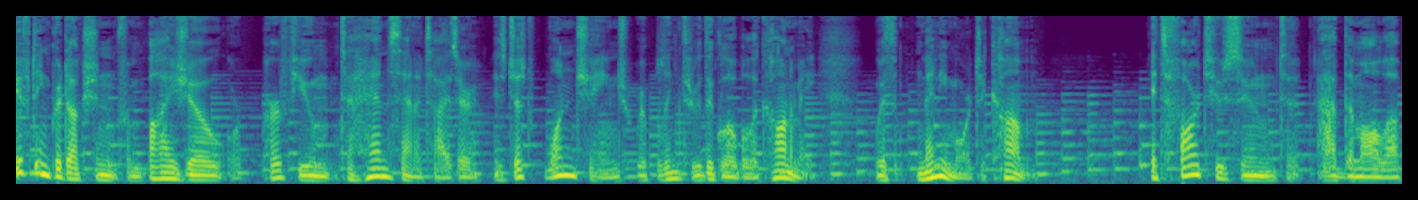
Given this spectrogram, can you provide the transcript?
Shifting production from baijiu or perfume to hand sanitizer is just one change rippling through the global economy, with many more to come. It's far too soon to add them all up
